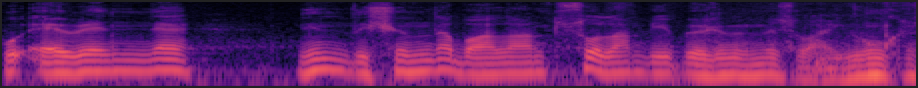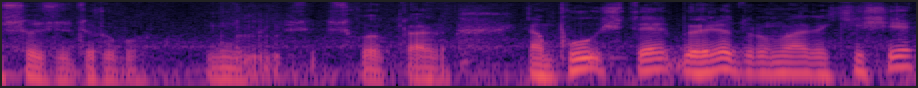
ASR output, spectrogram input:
bu evrenin dışında bağlantısı olan bir bölümümüz var. Jung'un sözüdür bu. Psikologlarda. Yani bu işte böyle durumlarda kişi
